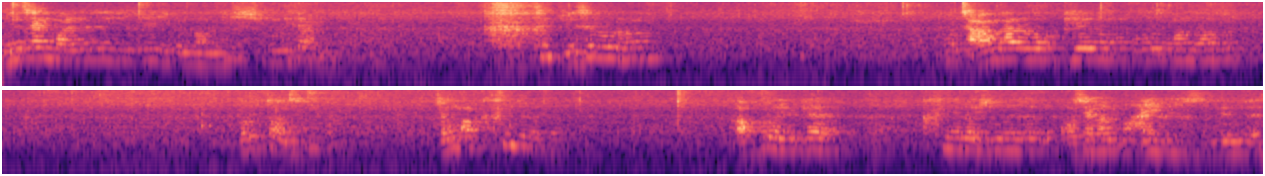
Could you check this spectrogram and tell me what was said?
인생 말년에 이렇게 일어나는 게 쉬운 일이 아닙니다. 큰 빚을 하는 뭐 장관을 놓게 뭐 하는 것은 어렵지 않습니다. 정말 큰일을 하셨다. 앞으로 이렇게 큰일 하시면서 고생을 많이 하셨을 텐데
